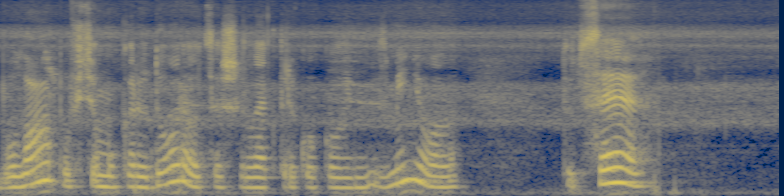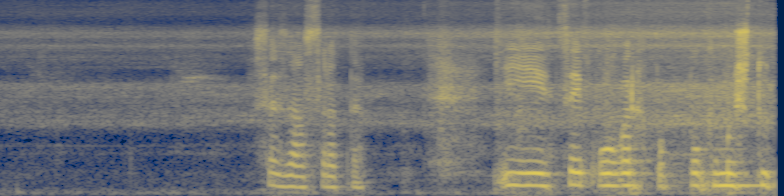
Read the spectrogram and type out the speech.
була, по всьому коридору, оце ж електрику, коли змінювали, тут все, все засрате. І цей поверх, поки ми ж тут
